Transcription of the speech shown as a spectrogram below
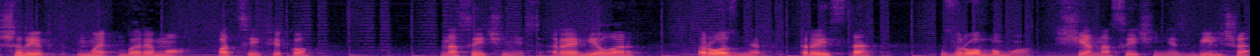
Шрифт ми беремо Pacifico, насиченість Regular, розмір 300, зробимо ще насиченість більше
